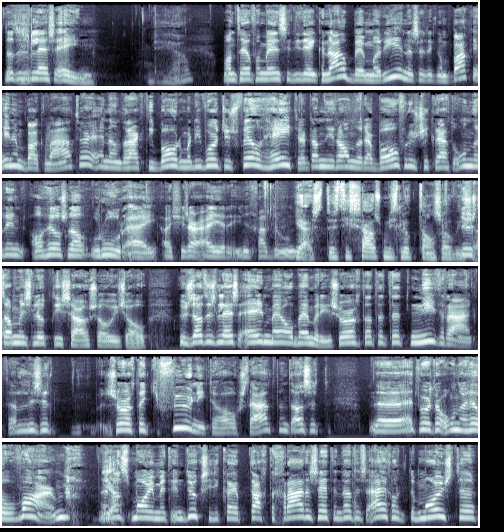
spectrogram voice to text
Dat is les 1. Ja. Want heel veel mensen die denken, nou, ik ben Marie... en dan zet ik een bak in, een bak water... en dan raakt die bodem. Maar die wordt dus veel heter dan die randen daarboven. Dus je krijgt onderin al heel snel roerei... als je daar eieren in gaat doen. Juist, dus die saus mislukt dan sowieso. Dus dan mislukt die saus sowieso. Dus dat is les 1 bij Au Marie. Zorg dat het het niet raakt. Dan is het, zorg dat je vuur niet te hoog staat. Want als het, uh, het wordt eronder heel warm. En ja. dat is mooi met inductie. Die kan je op 80 graden zetten. En dat is eigenlijk de mooiste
